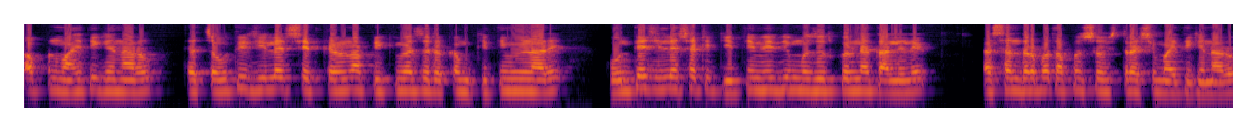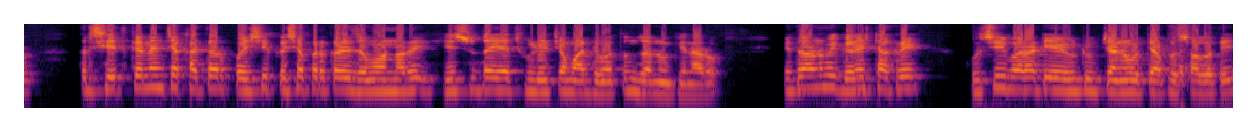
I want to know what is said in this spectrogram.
आपण माहिती घेणार आहोत. त्या चौथी जिल्ह्यात शेतकऱ्यांना पीक विम्याची रक्कम किती मिळणार आहे? कोणत्या जिल्ह्यासाठी किती निधी मंजूर करण्यात आलेले या संदर्भात आपण सविस्तर अशी माहिती घेणार आहोत. तर शेतकऱ्यांच्या खात्यावर पैसे कशा प्रकारे जमा होणार आहे हे सुद्धा याच व्हिडिओच्या माध्यमातून जाणून घेणार आहोत. मित्रांनो मी गणेश ठाकरे कृषी मराठी या युट्यूब चॅनलवरती आपलं स्वागत आहे.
